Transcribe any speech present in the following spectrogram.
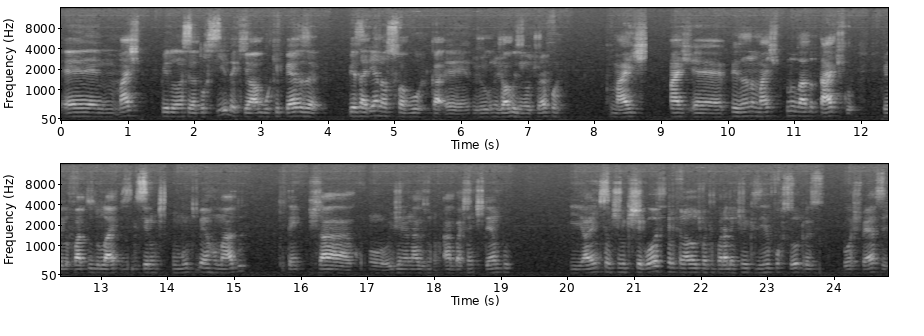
É, pelo lance da torcida, que é algo que pesa, pesaria a nosso favor é, nos jogos em Old Trafford, mas, mas é, pesando mais pelo lado tático, pelo fato do Leipzig ser um time muito bem arrumado que tem está com o Julian Nagelsmann há bastante tempo. E além de ser um time que chegou à semifinal da última temporada, é um time que se reforçou para as boas peças.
